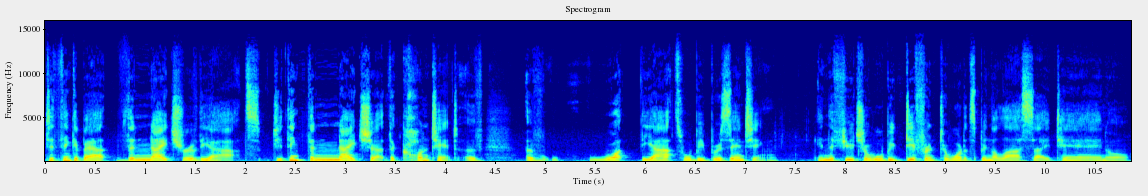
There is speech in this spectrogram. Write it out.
to think about the nature of the arts. Do you think the nature, the content of of what the arts will be presenting in the future will be different to what it's been the last, say, ten or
